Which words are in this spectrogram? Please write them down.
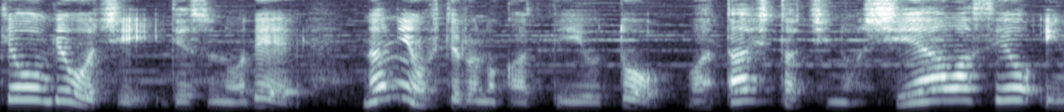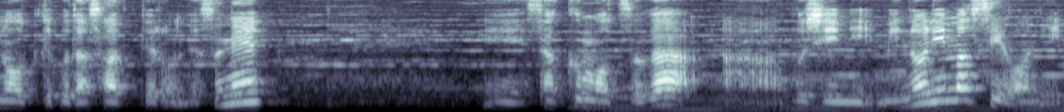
教行事ですので何をしてるのかっていうと私たちの幸せを祈ってくださってるんですね。えー、作物が無事に実りますように、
